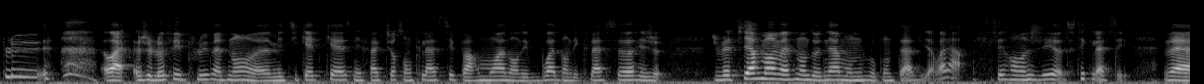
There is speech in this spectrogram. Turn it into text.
plus. ouais, je le fais plus maintenant. Euh, mes tickets de caisse, mes factures sont classées par mois dans des boîtes, dans des classeurs. Et je, je vais fièrement maintenant donner à mon nouveau comptable. Dire voilà, c'est rangé, euh, tout est classé. Mais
